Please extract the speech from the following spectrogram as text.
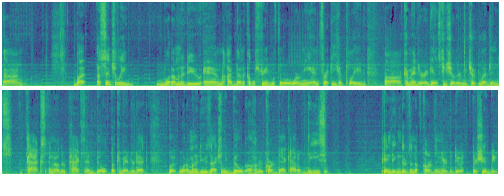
Uh, but essentially, what I'm going to do, and I've done a couple streams before where me and Frecky have played uh, Commander against each other. We took Legends packs and other packs and built a Commander deck. But what I'm going to do is actually build a 100 card deck out of these, pending there's enough cards in here to do it. There should be.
